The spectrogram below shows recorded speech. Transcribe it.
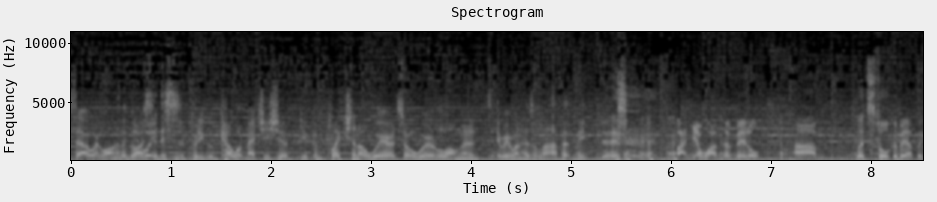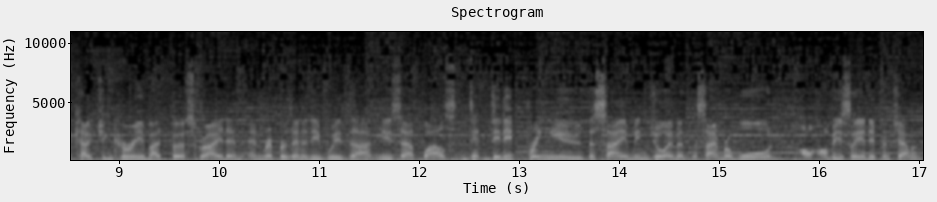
So I went along, and the guy said, "This is a pretty good colour, matches your, your complexion. I'll wear it, so I'll wear it along." And everyone has a laugh at me. but you won the medal. Um, let's talk about the coaching career, both first grade and, and representative with uh, New South Wales. Did, did it bring you the same enjoyment, the same reward? O- obviously, a different challenge.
